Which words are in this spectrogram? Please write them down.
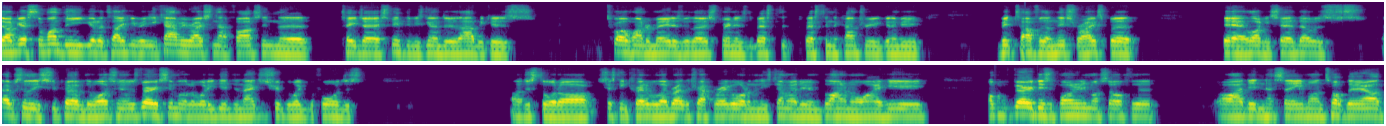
I guess the one thing you got to take, but you can't be racing that fast in the TJ Smith if he's going to do that because 1200 meters with those sprinters, the best best in the country, are going to be a bit tougher than this race. But yeah, like you said, that was absolutely superb to watch, and it was very similar to what he did the Nature Strip the week before. Just I just thought, oh, it's just incredible. They broke the track record, and then he's come out here and blown them away here. I'm very disappointed in myself that oh, I didn't see him on top there. I,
